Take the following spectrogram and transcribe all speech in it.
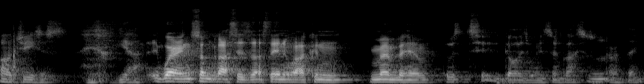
Oh Jesus. yeah. wearing sunglasses. That's the only way I can remember him. There was two guys wearing sunglasses, wasn't there? I think.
